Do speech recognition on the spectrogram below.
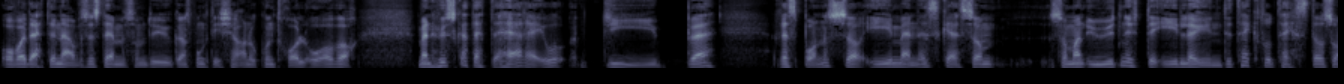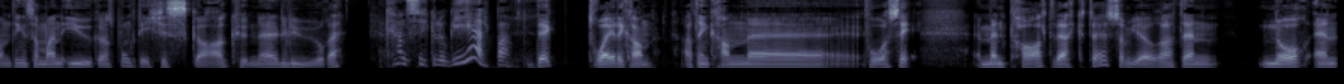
over dette nervesystemet som du i utgangspunktet ikke har noe kontroll over. Men husk at dette her er jo dype responser i mennesket som som man utnytter i løgndetektortester og sånne ting, som man i utgangspunktet ikke skal kunne lure. Kan psykologi hjelpe? Det tror jeg det kan. At en kan eh, få seg mentalt verktøy som gjør at en når en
